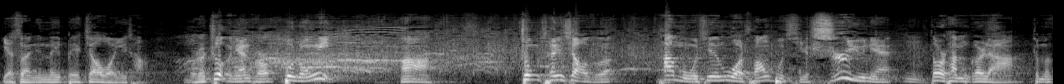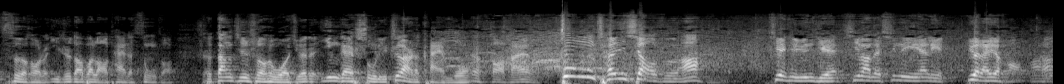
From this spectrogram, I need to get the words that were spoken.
也算您没白教我一场。我说这个年头不容易啊，忠臣孝子。他母亲卧床不起十余年，嗯，都是他们哥俩这么伺候着，一直到把老太太送走。就当今社会，我觉得应该树立这样的楷模。好孩子，忠臣孝子啊！谢谢云杰，希望在新的一年里越来越好啊！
